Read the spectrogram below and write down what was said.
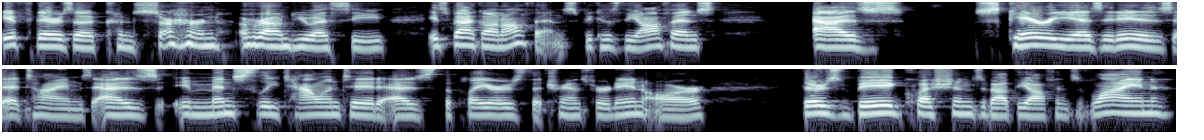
if there's a concern around USC, it's back on offense because the offense, as scary as it is at times, as immensely talented as the players that transferred in are, there's big questions about the offensive line.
